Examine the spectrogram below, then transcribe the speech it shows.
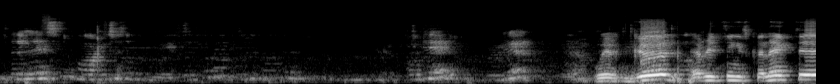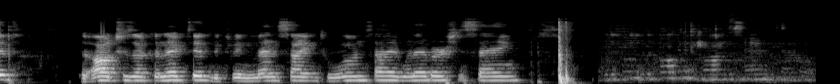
The next two arches of the bridge are connected to the pocket. Okay? We're good? We're good, everything is connected. The arches are connected between men's side to women's side, whatever she's saying. The foot, the pocket behind the second temple.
